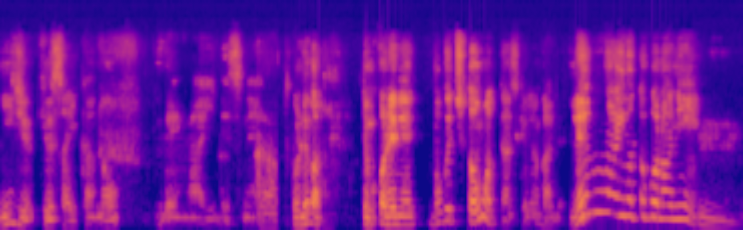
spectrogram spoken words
？29歳以下の恋愛ですね。あこれでもこれね、僕ちょっと思ったんですけど、なんか恋愛のところにうん。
